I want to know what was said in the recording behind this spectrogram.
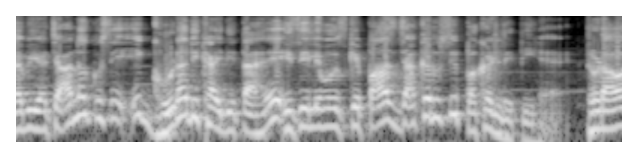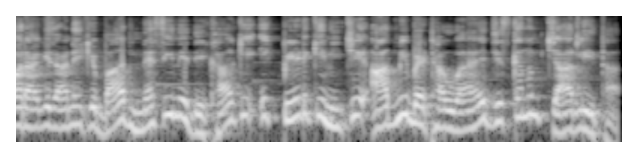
तभी अचानक उसे एक घोड़ा दिखाई देता है, इसीलिए वो उसके पास जाकर उसे पकड़ लेती है। थोड़ा और आगे जाने के बाद नेसी ने देखा कि एक पेड़ के नीचे आदमी बैठा हुआ है, जिसका नाम चार्ली था।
